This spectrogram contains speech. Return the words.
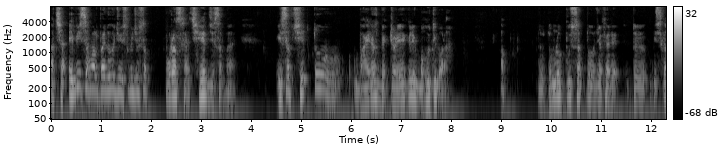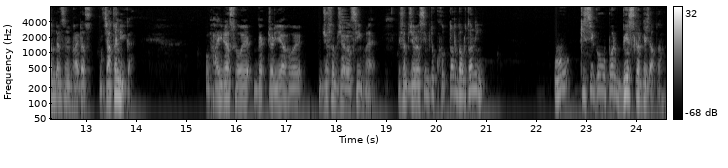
अच्छा ये भी सवाल पैदा हुआ जो इसमें जो सब पोरस है छेद जो सब है ये सब छेद तो वायरस बैक्टीरिया के लिए बहुत ही बड़ा अब तो तुम लोग पूछ सकते हो जो फिर तो इसके अंदर से वायरस जाता नहीं का वायरस हो बैक्टीरिया हो जो सब जरासीम है ये सब जरासीम तो खुद तक दौड़ता नहीं वो किसी को ऊपर बेस करके जाता है,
